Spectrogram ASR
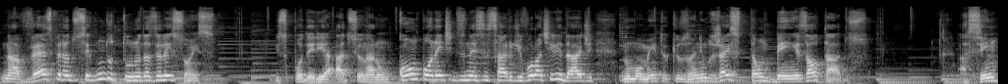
na véspera do segundo turno das eleições. Isso poderia adicionar um componente desnecessário de volatilidade no momento em que os ânimos já estão bem exaltados. Assim,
